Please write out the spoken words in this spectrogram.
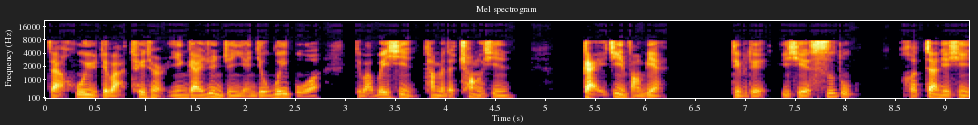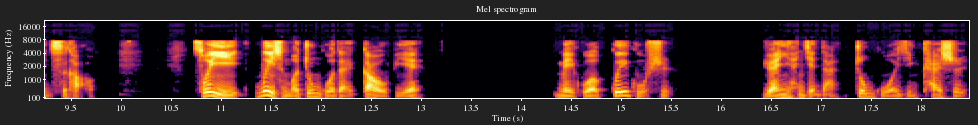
在呼吁，对吧？Twitter 应该认真研究微博。对吧？微信他们的创新改进方面，对不对？一些思路和战略性思考。所以，为什么中国在告别美国硅谷式？原因很简单，中国已经开始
